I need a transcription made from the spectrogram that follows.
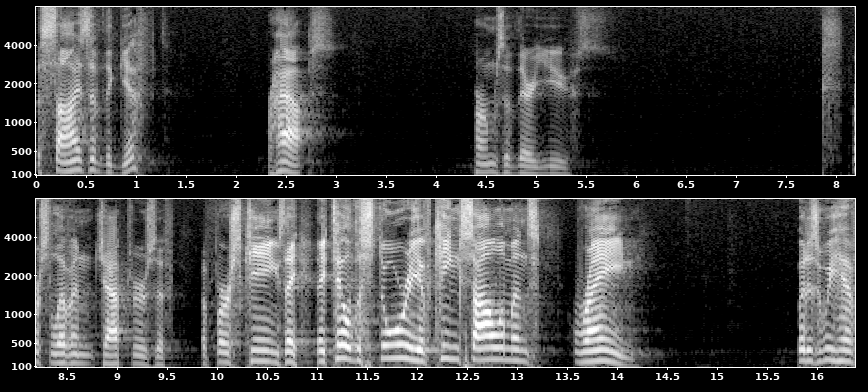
the size of the gift? Perhaps in terms of their use. First 11 chapters of, of 1 Kings, they, they tell the story of King Solomon's reign. But as we have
